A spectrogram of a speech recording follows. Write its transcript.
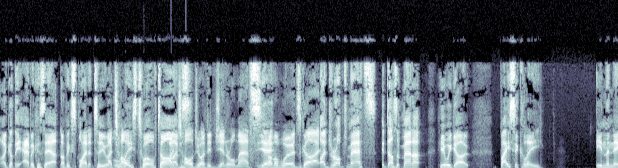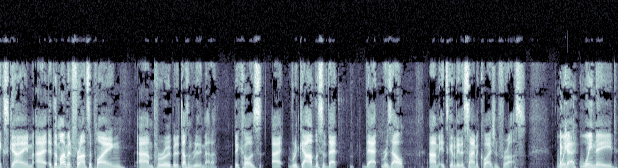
I got the abacus out and I've explained it to you at told- least 12 times. I told you I did general maths. Yeah. I'm a words guy. I dropped maths. It doesn't matter. Here we go. Basically, in the next game, uh, at the moment, France are playing um, Peru, but it doesn't really matter because uh, regardless of that that result, um, it's going to be the same equation for us. We, Okay. we need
